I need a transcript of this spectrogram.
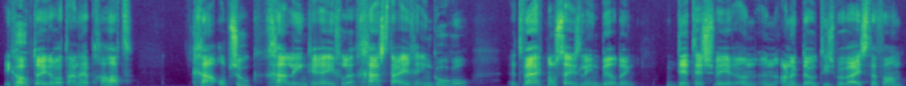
ik hoop dat je er wat aan hebt gehad. Ga op zoek, ga linken regelen, ga stijgen in Google. Het werkt nog steeds linkbuilding. Dit is weer een, een anekdotisch bewijs daarvan.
